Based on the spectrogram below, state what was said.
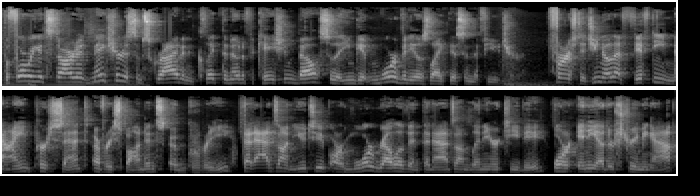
Before we get started, make sure to subscribe and click the notification bell so that you can get more videos like this in the future. First, did you know that 59% of respondents agree that ads on YouTube are more relevant than ads on linear TV or any other streaming app?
